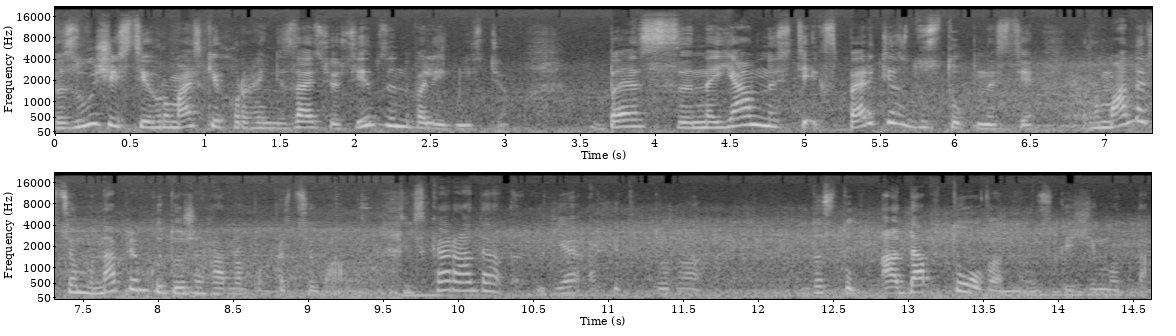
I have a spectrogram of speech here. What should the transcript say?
Без участі громадських організацій осіб з інвалідністю, без наявності експертів з доступності, громада в цьому напрямку дуже гарно попрацювала. Сільська рада є архітектурно доступ, адаптованою, скажімо так.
